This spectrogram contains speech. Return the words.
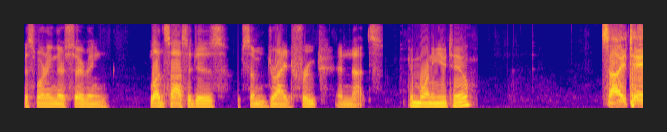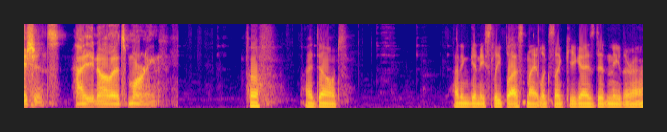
This morning, they're serving blood sausages, some dried fruit, and nuts. Good morning, you two. Salutations. How do you know that it's morning? Puff. I don't. I didn't get any sleep last night. Looks like you guys didn't either, huh?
